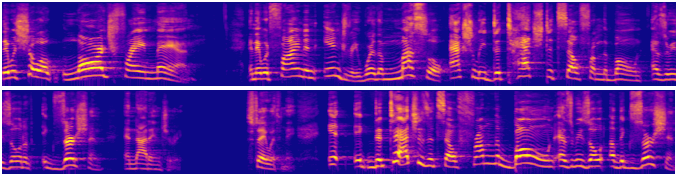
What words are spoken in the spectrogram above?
They would show a large frame man and they would find an injury where the muscle actually detached itself from the bone as a result of exertion and not injury. Stay with me. It, it, detaches itself from the bone as a result of exertion.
